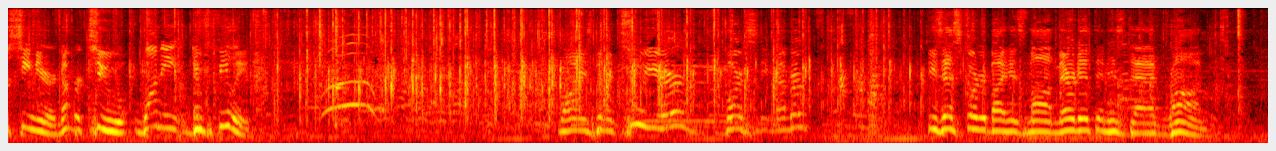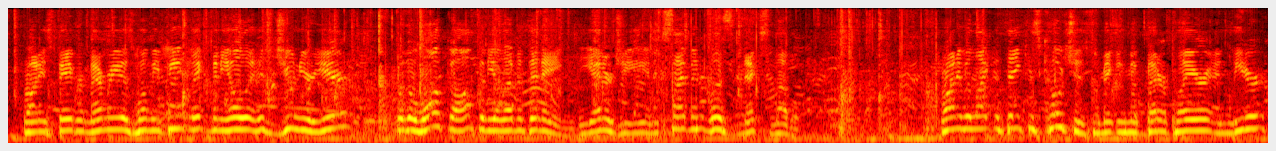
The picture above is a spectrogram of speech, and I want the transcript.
Senior, number two, Ronnie Duphily. Ronnie's been a two-year varsity member. He's escorted by his mom, Meredith, and his dad, Ron. Ronnie's favorite memory is when we beat Lake Minneola his junior year with a walk-off in the 11th inning. The energy and excitement was next level. Ronnie would like to thank his coaches for making him a better player and leader,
